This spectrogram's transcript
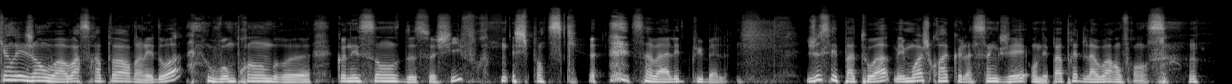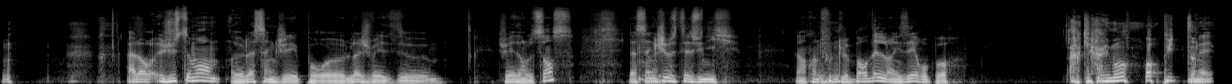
quand les gens vont avoir ce rapport dans les doigts, ou vont prendre euh, connaissance de ce chiffre, je pense que ça va aller de plus belle. Je sais pas toi, mais moi je crois que la 5G, on n'est pas près de l'avoir en France. Alors justement, euh, la 5G, pour là je vais, je vais aller dans l'autre sens. La 5G aux États-Unis, elle est en train de foutre Mhm. le bordel dans les aéroports. Ah, carrément Oh putain Mais,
